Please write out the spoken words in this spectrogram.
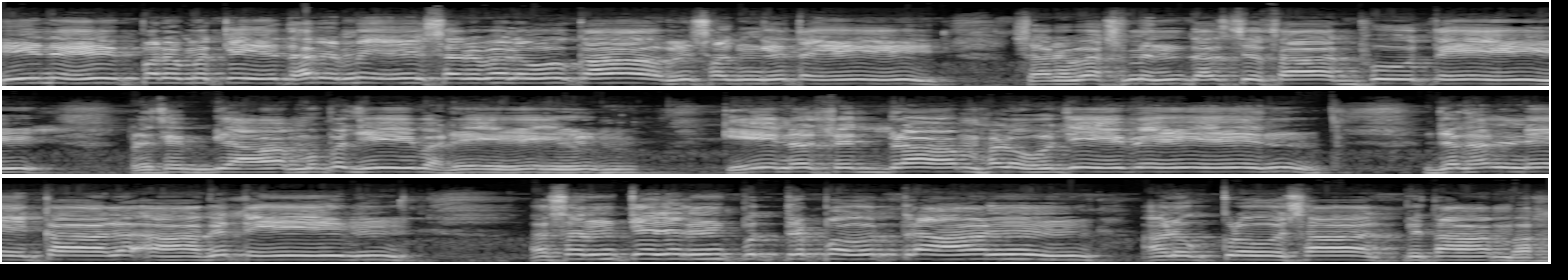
हीने परम के धर्मे सर्वलोकाभिसंगिते सर्वस्मिन् दस्य साधूते पृथिव्यामुपजीवने केन ब्राह्मणो जीवेन, जघन्य काल आगते, असंत्यजन पुत्र पौत्रान अनुक्रोशात पितामह।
